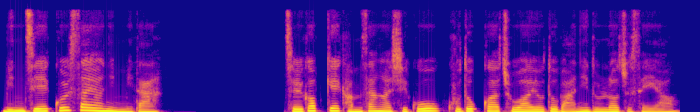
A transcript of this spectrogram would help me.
민지의 꿀사연입니다. 즐겁게 감상하시고 구독과 좋아요도 많이 눌러주세요.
